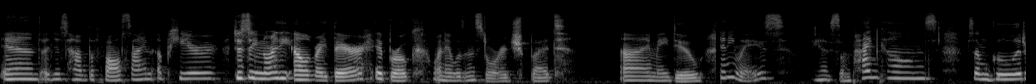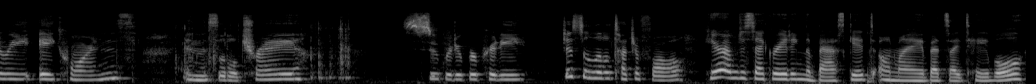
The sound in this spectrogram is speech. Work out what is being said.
and I just have the fall sign up here. Just ignore the L right there. It broke when it was in storage, but I may do. Anyways, we have some pine cones, some glittery acorns in this little tray. Super duper pretty just a little touch of fall. Here I'm just decorating the basket on my bedside table.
